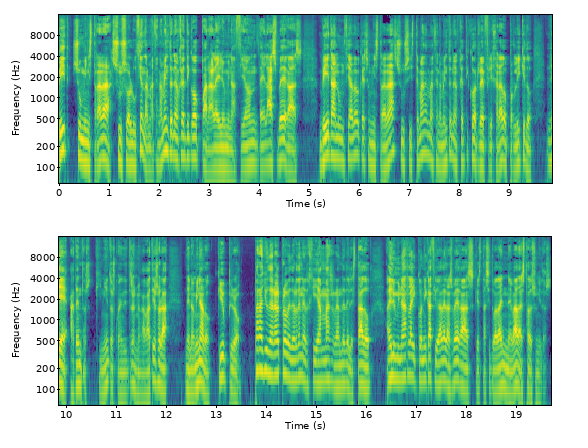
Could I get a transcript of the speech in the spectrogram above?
BIT suministrará su solución de almacenamiento energético para la iluminación de Las Vegas. BIT ha anunciado que suministrará su sistema de almacenamiento energético refrigerado por líquido de, atentos, 543 MWh, denominado QPro, para ayudar al proveedor de energía más grande del estado a iluminar la icónica ciudad de Las Vegas, que está situada en Nevada, Estados Unidos.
